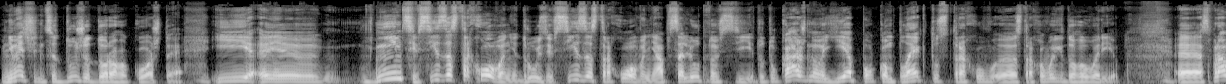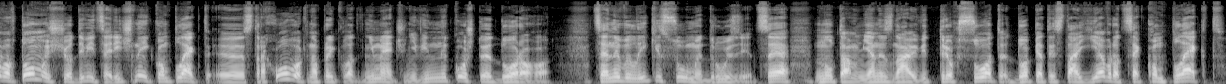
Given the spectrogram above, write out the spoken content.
в Німеччині це дуже дорого коштує. І е, німці всі застраховані, друзі, всі застраховані, абсолютно всі. Тут у кожного є по комплекту страхов, е, страхових договорів. Е, Справа в тому, що дивіться, річний комплект е, страховок, наприклад, в Німеччині він не коштує дорого. Це невеликі суми, друзі. Це ну там я не знаю від 300 до 500 євро. Це комплект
